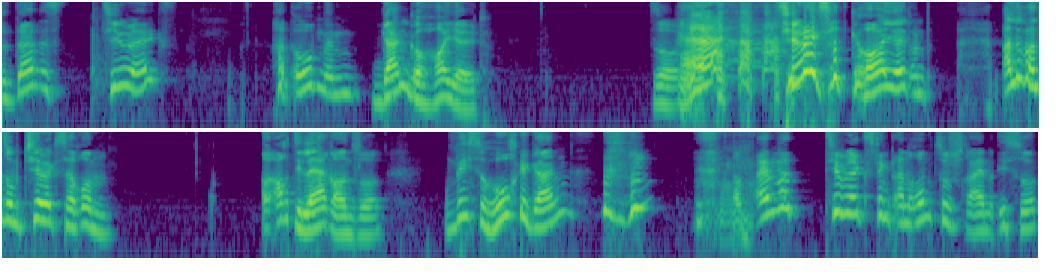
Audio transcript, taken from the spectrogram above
So dann ist T-Rex hat oben im Gang geheult. So. T-Rex hat geheult und alle waren so um T-Rex herum. Und auch die Lehrer und so. Und bin ich so hochgegangen. Auf einmal T-Rex fängt an rumzuschreien und ich so,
